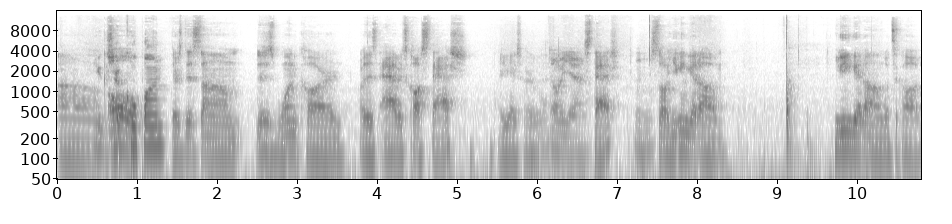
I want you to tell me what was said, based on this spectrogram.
Um, You can start oh, coupon. There's this um, there's this one card or this app. It's called Stash. Are you guys heard of that? Oh yeah. Stash. Mhm. So you can get um, you can get um, what's it called?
